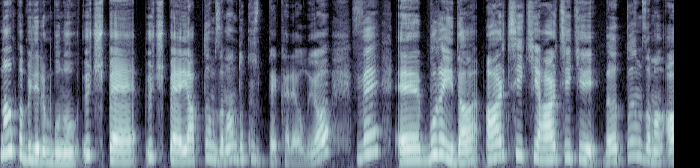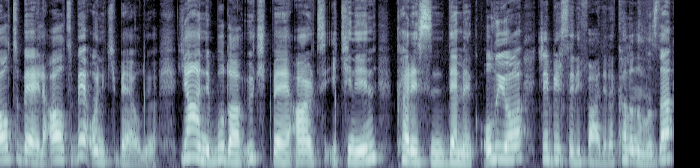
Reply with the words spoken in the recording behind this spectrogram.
Ne yapabilirim bunu? 3b, 3b yaptığım zaman 9b kare oluyor. Ve e, burayı da artı 2 artı 2 dağıttığım zaman 6b ile 6b 12b oluyor. Yani bu da 3b artı 2'nin karesini demek oluyor. Cebirsel ifadede kalanımız da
